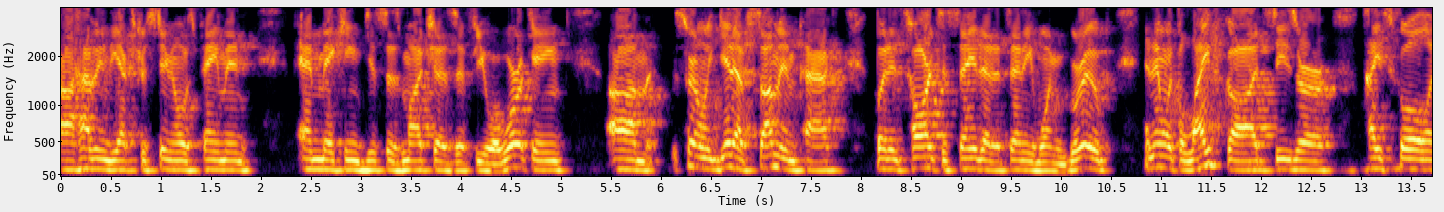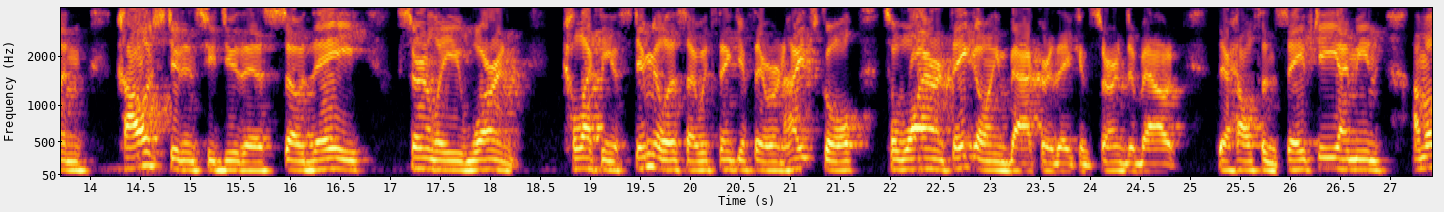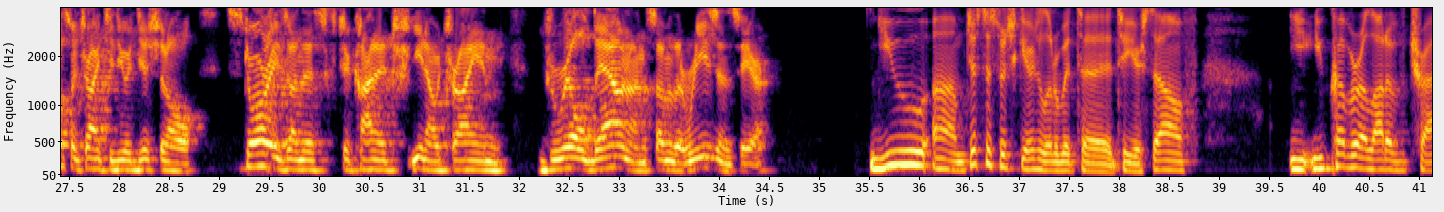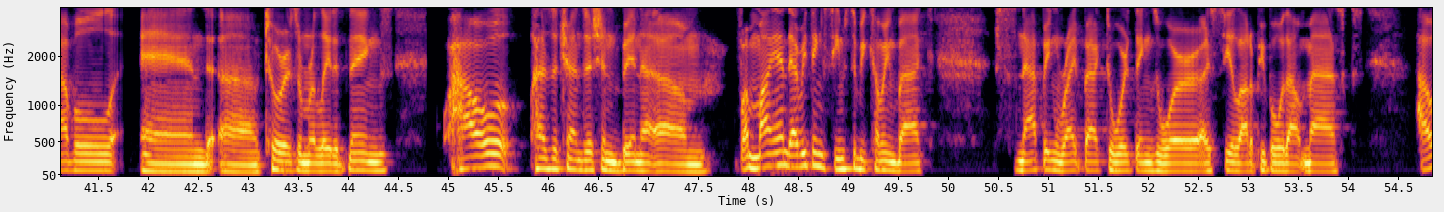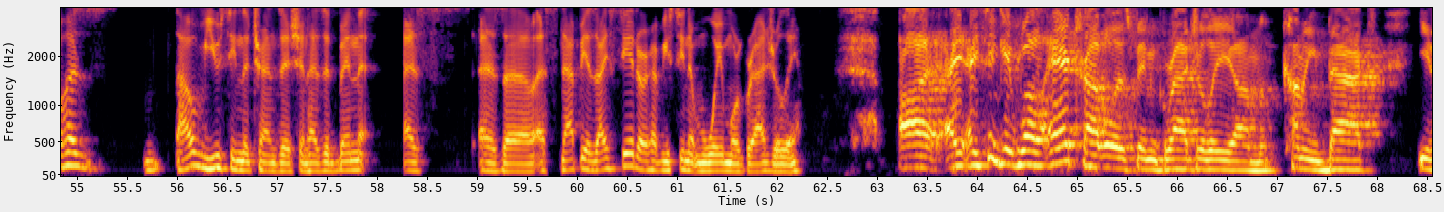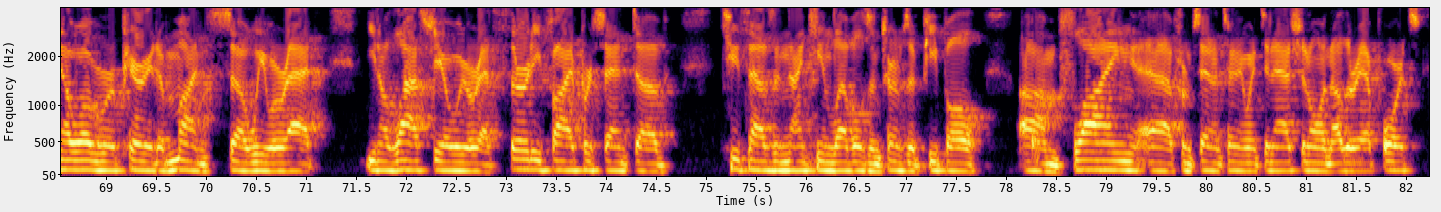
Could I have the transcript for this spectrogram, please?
uh, having the extra stimulus payment and making just as much as if you were working um, certainly did have some impact, but it's hard to say that it's any one group. And then with the lifeguards, these are high school and college students who do this, so they certainly weren't collecting a stimulus, I would think, if they were in high school. So why aren't they going back? Are they concerned about their health and safety? I mean, I'm also trying to do additional stories on this to kind of, you know, try and drill down on some of the reasons here. You um, just to switch gears a little bit to to yourself. You, you cover a lot of travel and uh, tourism related things. How has the transition been? Um, from my end, everything seems to be coming back, snapping right back to where things were. I see a lot of people without masks. How has how have you seen the transition? Has it been as as uh, as snappy as I see it, or have you seen it way more gradually? Uh, I, I, think it, well, air travel has been gradually um, coming back, you know, over a period of months. So we were at, you know, last year we were at 35% of 2019 levels in terms of people um, flying uh, from San Antonio International and other airports.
